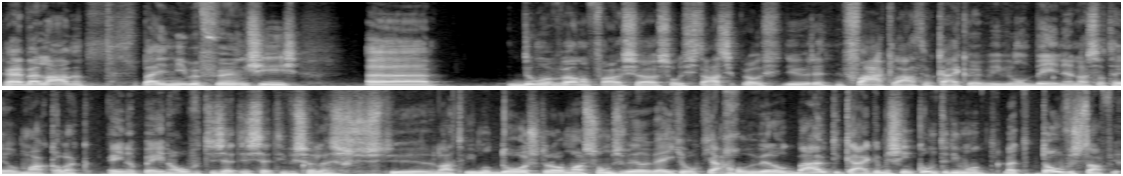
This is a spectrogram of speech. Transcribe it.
ja, bij, laten, bij nieuwe functies. Uh, doen we wel een sollicitatieprocedure. Vaak laten we kijken wie iemand binnen. En als dat heel makkelijk één op één over te zetten is, zetten we laten we iemand doorstromen. Maar soms wil, weet je ook, ja, god, we willen ook buiten kijken. Misschien komt er iemand met een toverstafje.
